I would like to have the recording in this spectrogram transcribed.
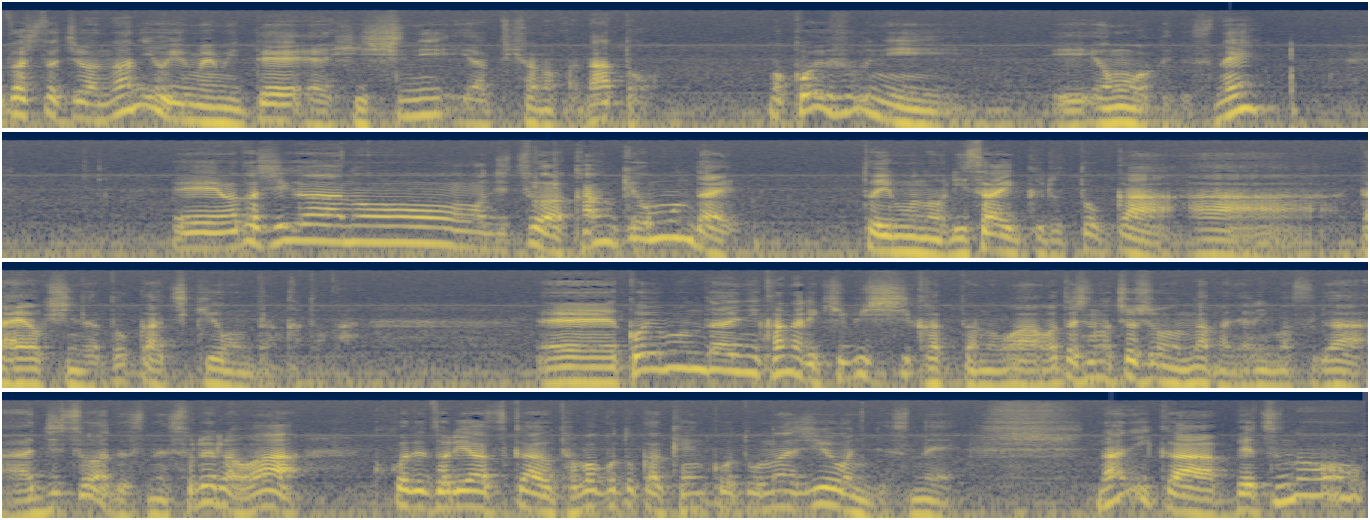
私たちは何を夢見て必死にやってきたのかなと、まあ、こういうふうに思うわけですね、え、私があの実は環境問題というものをリサイクルとかあダイオキシンだとか地球温暖化とか。えー、こういう問題にかなり厳しかったのは私の著書の中にありますが実はですねそれらはここで取り扱うタバコとか健康と同じようにですね何か別の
